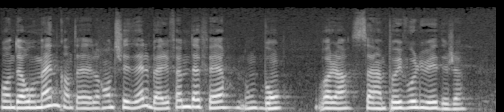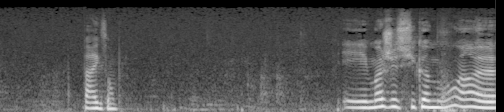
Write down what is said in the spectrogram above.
Wonder Woman, quand elle rentre chez elle, bah, elle est femme d'affaires. Donc bon, voilà, ça a un peu évolué déjà. Par exemple. Et moi, je suis comme vous. Hein, euh,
